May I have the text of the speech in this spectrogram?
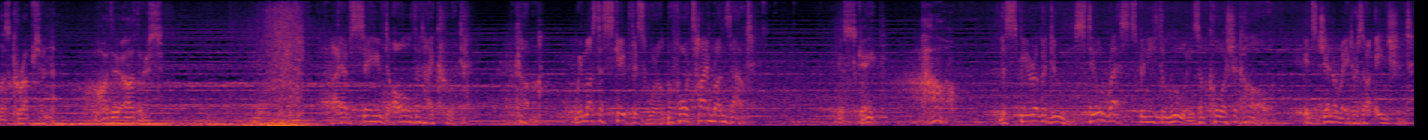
Free of the Khala's corruption. Are there others? I have saved all that I could. Come, we must escape this world before time runs out. Escape? How? The Spear of Adun still rests beneath the ruins of Kor Shakal. Its generators are ancient,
